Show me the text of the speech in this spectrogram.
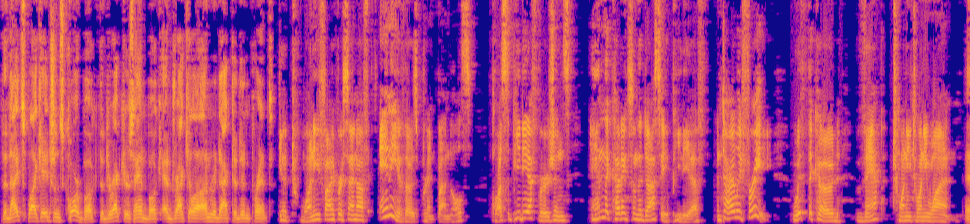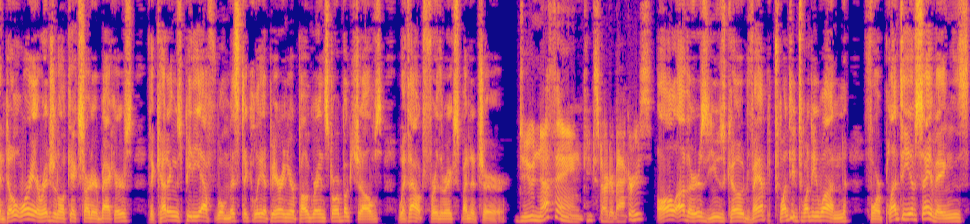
the Night's Black Agents Core Book, the Director's Handbook, and Dracula Unredacted in print. Get 25% off any of those print bundles, plus the PDF versions and the cuttings from the dossier PDF entirely free with the code VAMP2021. And don't worry, original Kickstarter backers, the cuttings PDF will mystically appear in your Pelgrane store bookshelves without further expenditure. Do nothing, Kickstarter backers. All others use code VAMP2021 for plenty of savings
